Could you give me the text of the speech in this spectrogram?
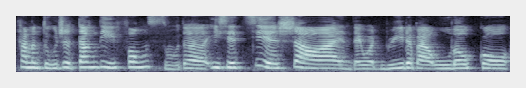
他们读着当地风俗的一些介绍啊，and they would read about local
